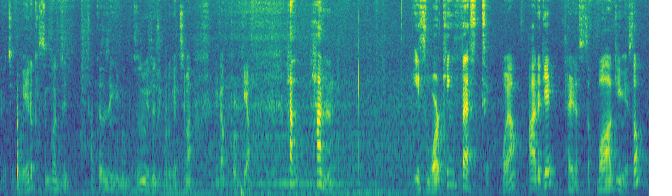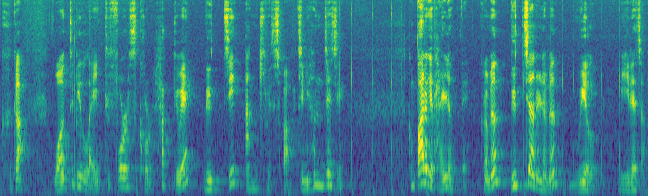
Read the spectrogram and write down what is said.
알겠지? 왜 이렇게 쓴 건지 학교 선생님은 무슨 의도인지 모르겠지만 일단 볼게요. 한 한은 is working fast. 뭐야? 빠르게 달렸어. 뭐 하기 위해서? 그가 want to be late for school. 학교에 늦지 않기 위해서. 봐. 지금 현재지. 그럼 빠르게 달렸대. 그러면 늦지 않으려면 will 미래잖아.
